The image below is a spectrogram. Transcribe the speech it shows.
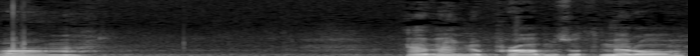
Um, I haven't had no problems with them at all.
